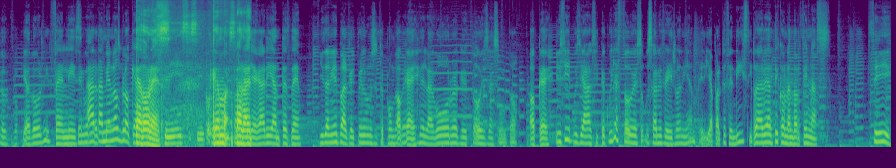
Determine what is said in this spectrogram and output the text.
los bloqueadores. Feliz. Ah, también los bloqueadores. Sí, sí, sí. porque ¿Qué ma- sí, sí. para llegar y antes de. Y también para que el pelo no se te ponga Ok. de la gorra, que todo ese asunto. Ok. Y sí, pues ya, si te cuidas todo eso, pues sales de ahí radiante y aparte feliz. y- Radiante y con endorfinas. Sí,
